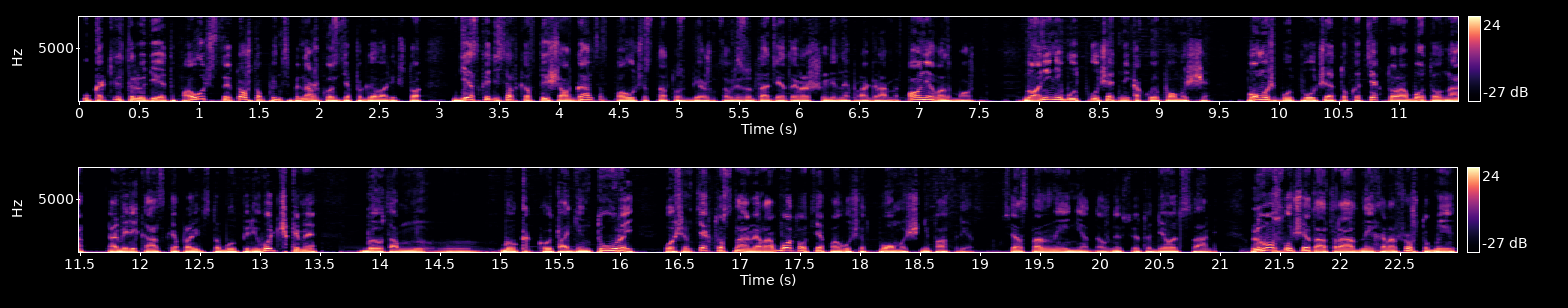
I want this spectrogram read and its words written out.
у каких-то людей это получится, и то, что, в принципе, наш Госдеп говорит, что несколько десятков тысяч афганцев получат статус беженца в результате этой расширенной программы. Вполне возможно. Но они не будут получать никакой помощи Помощь будут получать только те, кто работал на американское правительство, был переводчиками, был там, ну, был какой-то агентурой. В общем, те, кто с нами работал, те получат помощь непосредственно. Все остальные нет, должны все это делать сами. В любом случае, это отрадно и хорошо, что мы,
